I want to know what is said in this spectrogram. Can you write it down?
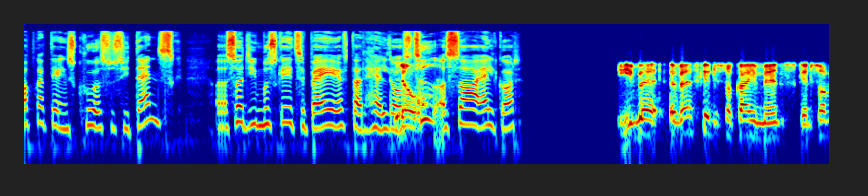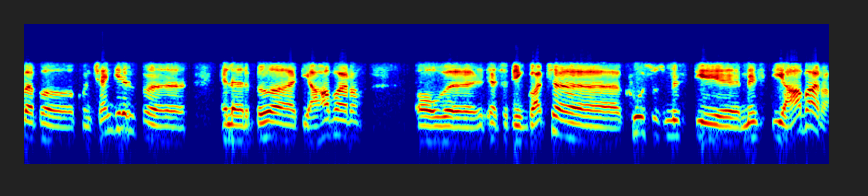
opgraderingskursus i dansk, og så er de måske tilbage efter et halvt års jo. tid, og så er alt godt? Hvad, hvad skal de så gøre imens? Skal de så være på kontanthjælp, øh, eller er det bedre, at de arbejder? Og øh, altså, de kan godt tage kursus, mens de, mens de arbejder.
